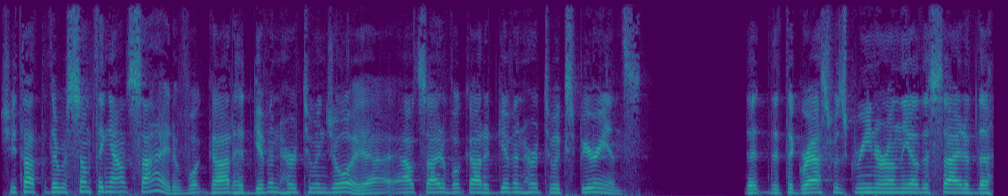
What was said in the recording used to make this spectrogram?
She thought that there was something outside of what God had given her to enjoy, uh, outside of what God had given her to experience. That, that the grass was greener on the other side of the,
